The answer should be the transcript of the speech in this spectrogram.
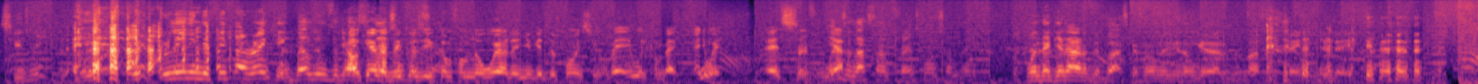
Excuse me? we're, we're leading the FIFA ranking. Belgium's the yeah, best okay, but because you come from nowhere, then you get the points, you know. But it will come back. Anyway, it's When's yeah. the last time France won something? When they get out of the bus, because normally they don't get out of the bus for training, do they?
